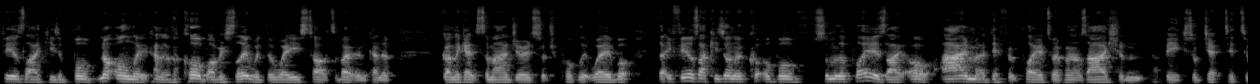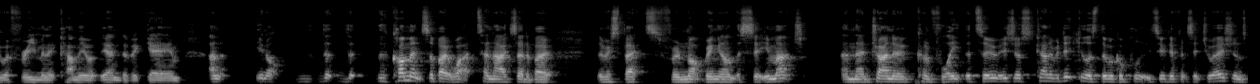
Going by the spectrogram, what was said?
feels like he's above not only kind of the club, obviously, with the way he's talked about and kind of gone against the manager in such a public way, but that he feels like he's on a cut above some of the players. Like, oh, I'm a different player to everyone else. I shouldn't be subjected to a three minute cameo at the end of a game. And you know, the the, the comments about what Ten Hag said about the respect for not bringing on the City match and then trying to conflate the two is just kind of ridiculous. They were completely two different situations.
